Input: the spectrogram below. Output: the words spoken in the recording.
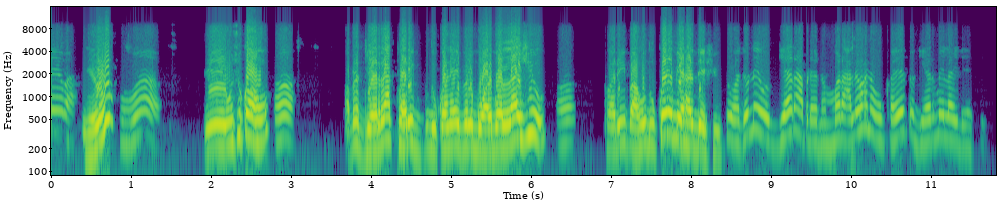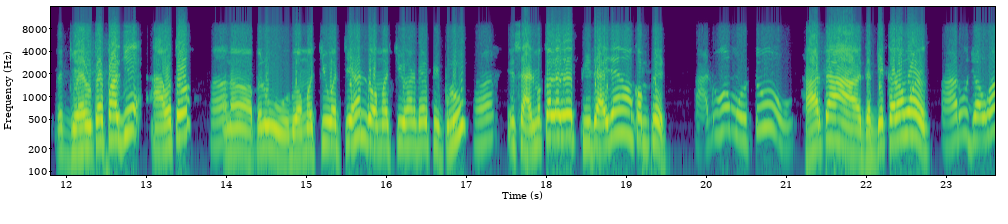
લેવા એવું. એ હું શું કહું? ઘેર રાખ ફરી દુકાને પેલું બોલ બોલ લાવીશું. હા. ફરી પાછું દુકાને બેહાડી દેશું. તો વાંધો ને ઘેર આપણે નંબર આલ્યો ને હું કહે તો ઘેર મેં લઈ લેશું. ઘેર ઉતર પાડજે આવો તો. અને પેલું ડોમચ્યુ વચ્ચે હે ને ડોમચ્યુ હે પેલું પીપલું એ સાઈડમાં કલર ફીટ આવી જાય ને કમ્પ્લીટ આડું હો મોટું. હાર તા જગ્યા કરવા મળે. સારું જવું હો.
